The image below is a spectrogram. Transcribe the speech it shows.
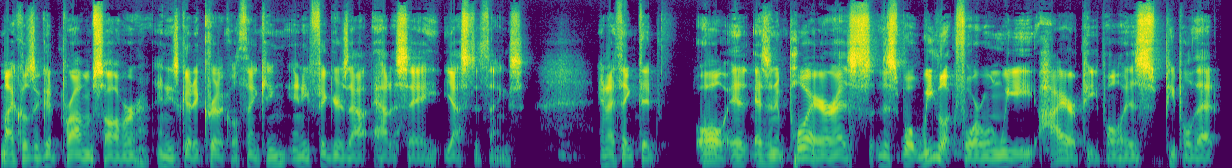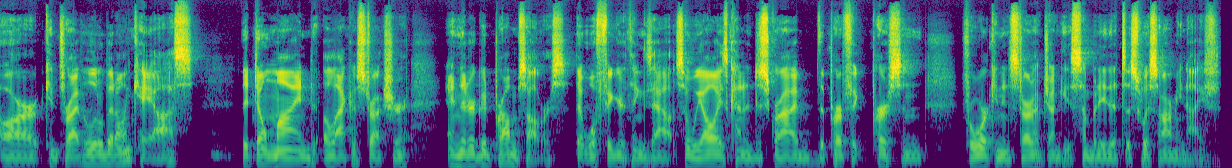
Michael's a good problem solver, and he's good at critical thinking, and he figures out how to say yes to things. And I think that oh, as an employer, as this what we look for when we hire people is people that are can thrive a little bit on chaos, that don't mind a lack of structure, and that are good problem solvers that will figure things out. So we always kind of describe the perfect person for working in startup junkie as somebody that's a Swiss Army knife.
